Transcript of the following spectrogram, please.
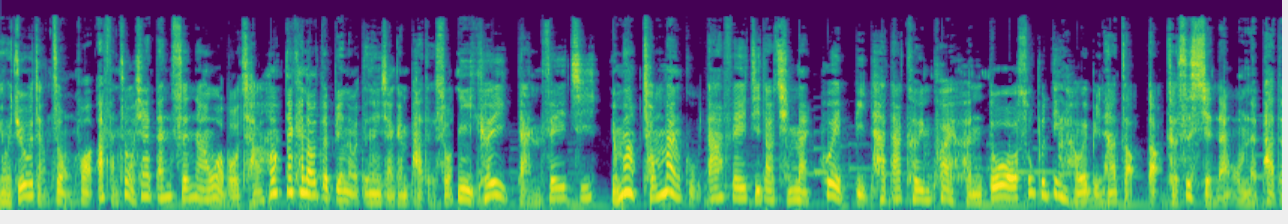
我觉得我讲这种话啊，反正我现在单身啊，我也不差。好，那看到这边呢，我真的想跟 Pat 说，你。可以赶飞机，有没有？从曼谷搭飞机到清迈会比他搭客运快很多哦，说不定还会比他早到。可是显然我们的 Pat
